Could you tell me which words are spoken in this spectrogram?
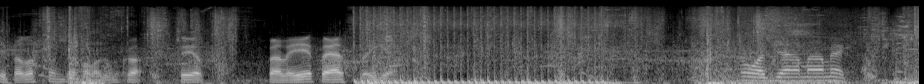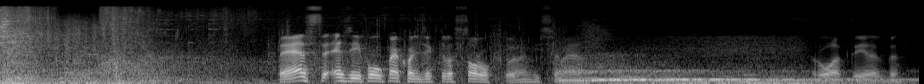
Éppen lassan, de haladunk a tér felé, persze, igen. No, adjál már meg! Persze, ezért fogok meghalni ezektől a szaroktól, nem hiszem el. Rohadt életben.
